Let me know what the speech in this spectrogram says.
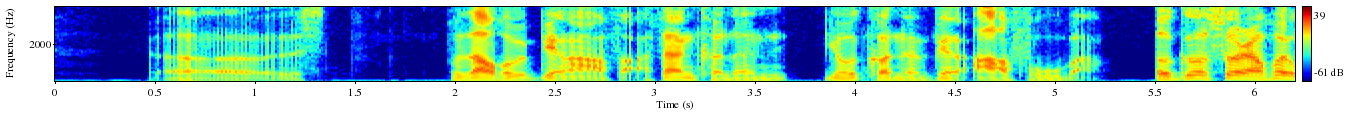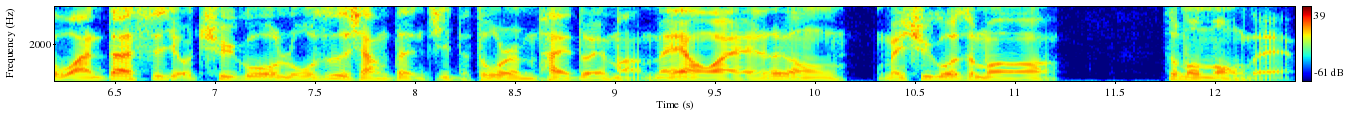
呃，不知道会不会变阿法，但可能有可能变阿夫吧。二哥虽然会玩，但是有去过罗志祥等级的多人派对吗？没有哎、那种没去过这么这么猛的、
